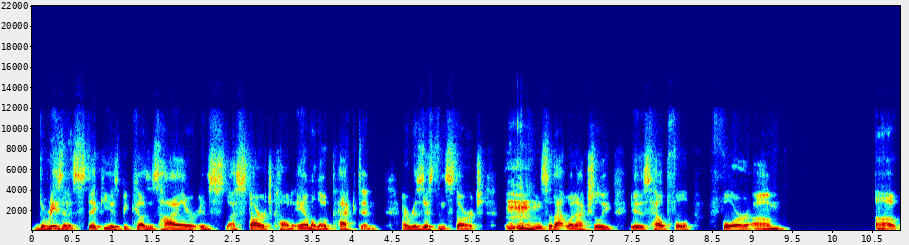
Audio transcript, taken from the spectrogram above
the reason it's sticky is because it's higher in a starch called amylopectin, a resistant starch. so that one actually is helpful for um, uh,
